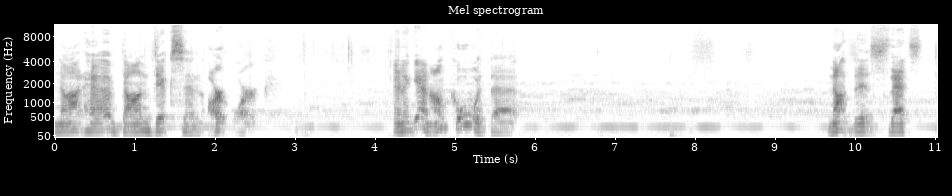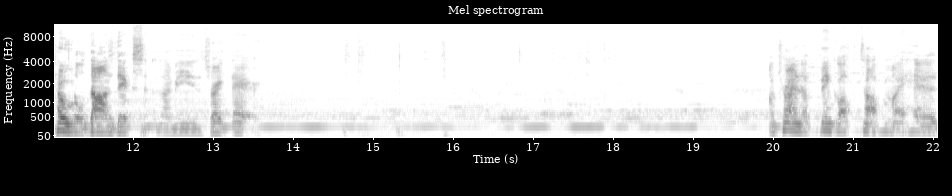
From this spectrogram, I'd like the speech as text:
not have Don Dixon artwork. And again, I'm cool with that. Not this. That's total Don Dixon. I mean, it's right there. I'm trying to think off the top of my head.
